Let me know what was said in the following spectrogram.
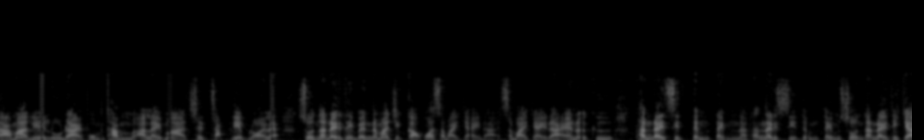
สามารถเรียนรู้ได้ ผมทำอะไรมาเสร็จสับเรียบร้อยแล้ว ส่วนท่านใดที่เป็นสมาชิกเก่าก็สบายใจได้ สบายใจได้อันนั้นคือท่านได้สิทธิ์เต็ม ๆ นะ ท่านได้สิทธิ์เต็ม ๆ ส่วนท่านใดที่จะ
